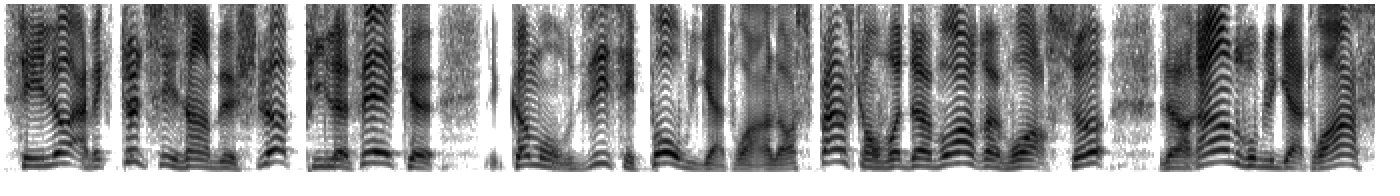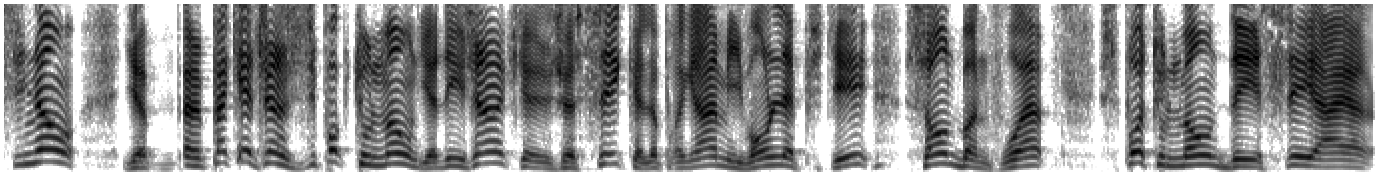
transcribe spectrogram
c'est là, avec toutes ces embûches-là, puis le fait que, comme on vous dit, c'est pas obligatoire. Alors, je pense qu'on va devoir revoir ça, le rendre obligatoire. Sinon, il y a un paquet de gens, je dis pas que tout le monde, il y a des gens que je sais que le programme, ils vont l'appliquer, sont de bonne foi. C'est pas tout le monde des CR,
